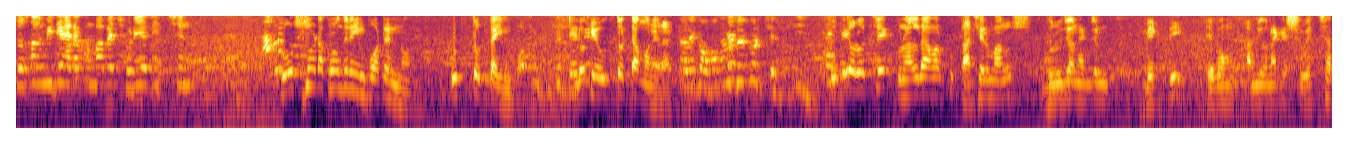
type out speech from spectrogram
সোশ্যাল মিডিয়া এরকম ভাবে ছড়িয়ে দিচ্ছেন? প্রশ্নটা কোনোদিন ইম্পর্টেন্ট নয়। উত্তরটা ইম্পর্টেন্ট লোকে উত্তরটা মনে রাখবে উত্তর হচ্ছে কুণালদা আমার খুব কাছের মানুষ গুরুজন একজন ব্যক্তি এবং আমি ওনাকে শুভেচ্ছা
